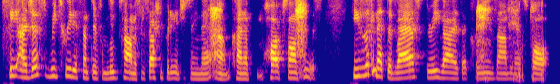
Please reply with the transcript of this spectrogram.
See, I just retweeted something from Luke Thomas. It's actually pretty interesting that um, kind of harks onto this. He's looking at the last three guys that Korean Zombie has fought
